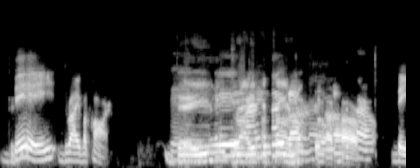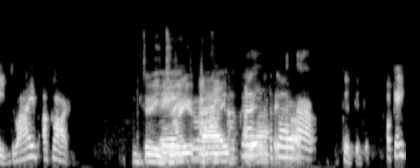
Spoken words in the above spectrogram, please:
They drive a car. They They drive a car. A a car. car. They drive a car. They They drive a drive car. a car. A car. car. Good, good, good. Okay,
